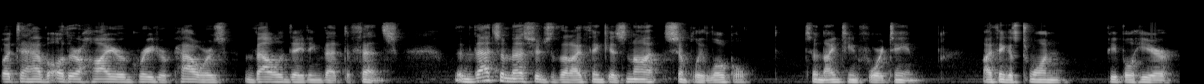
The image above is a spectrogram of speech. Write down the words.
but to have other higher, greater powers validating that defense. That's a message that I think is not simply local to 1914. I think it's one people hear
